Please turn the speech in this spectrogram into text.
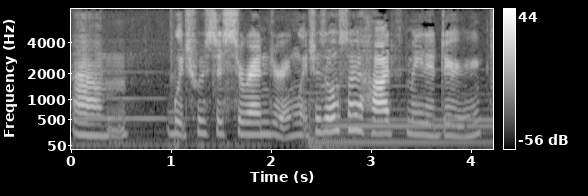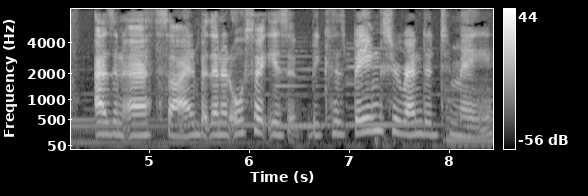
um, which was just surrendering, which is also hard for me to do as an earth sign, but then it also isn't because being surrendered to me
